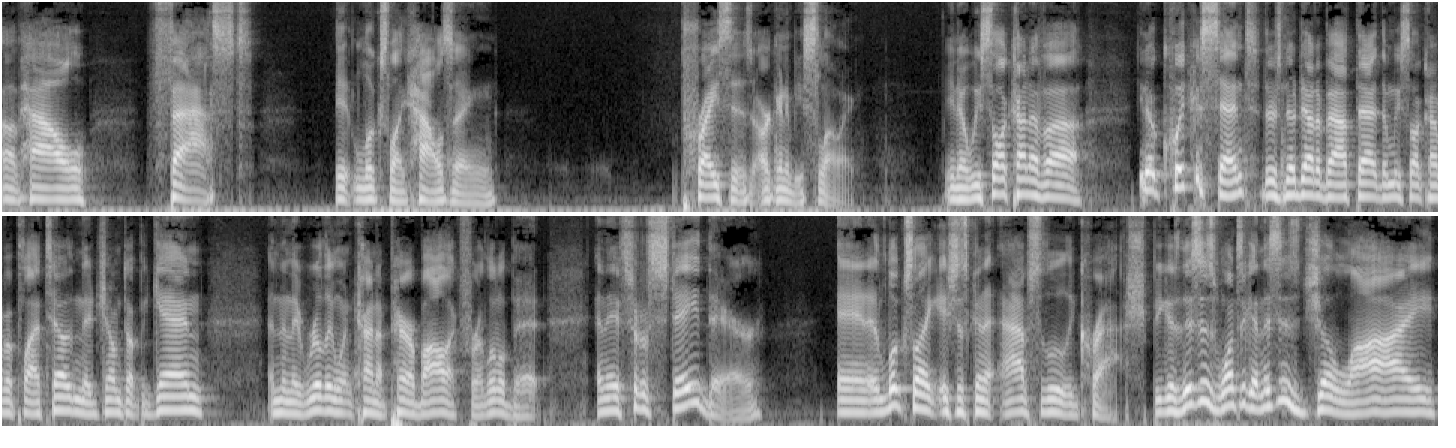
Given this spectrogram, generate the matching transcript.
of how fast it looks like housing prices are going to be slowing. You know, we saw kind of a you know, quick ascent. There's no doubt about that. Then we saw kind of a plateau, then they jumped up again, and then they really went kind of parabolic for a little bit, and they've sort of stayed there. And it looks like it's just going to absolutely crash because this is once again this is July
